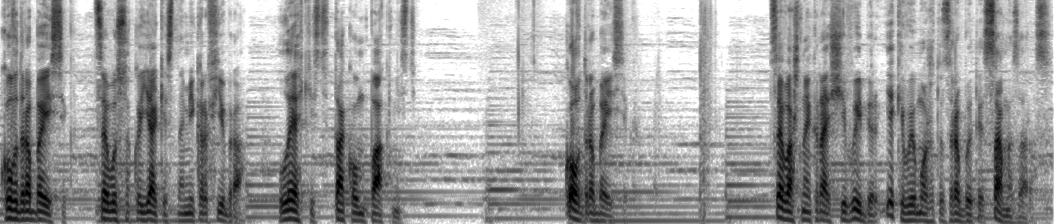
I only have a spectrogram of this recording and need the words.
Ковдра Basic це високоякісна мікрофібра, легкість та компактність. Ковдра Basic це ваш найкращий вибір, який ви можете зробити саме зараз.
